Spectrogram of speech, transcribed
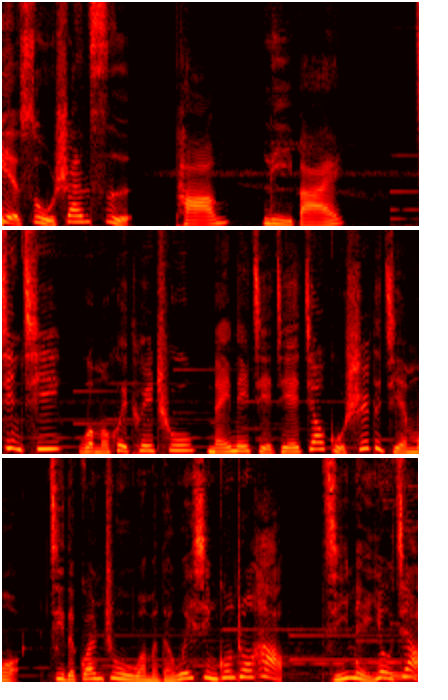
夜宿山寺，唐·李白。近期我们会推出美美姐姐教古诗的节目，记得关注我们的微信公众号“集美幼教”。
